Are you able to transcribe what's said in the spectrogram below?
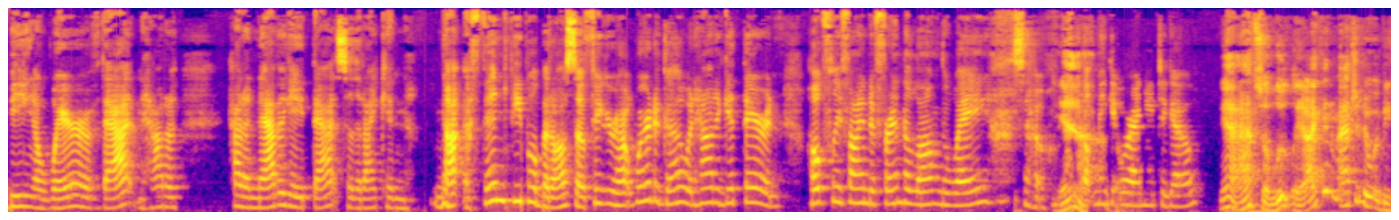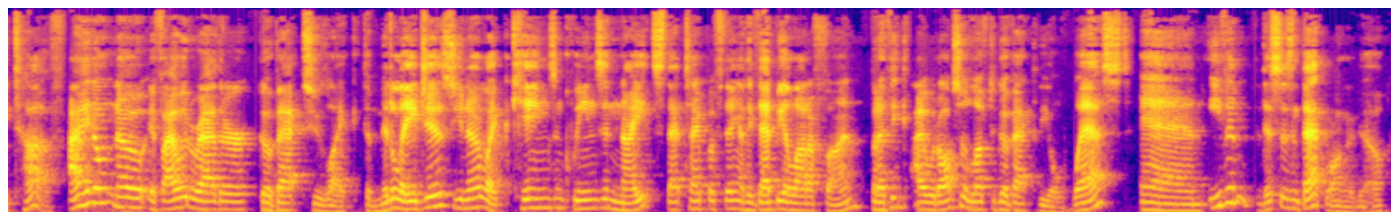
being aware of that and how to how to navigate that so that i can not offend people but also figure out where to go and how to get there and hopefully find a friend along the way so Yeah. help me get where i need to go Yeah, absolutely. I can imagine it would be tough. I don't know if I would rather go back to like the Middle Ages, you know, like kings and queens and knights, that type of thing. I think that'd be a lot of fun. But I think I would also love to go back to the Old West. And even this isn't that long ago,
